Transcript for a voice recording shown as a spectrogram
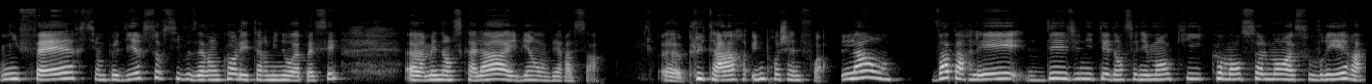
y faire, si on peut dire, sauf si vous avez encore les terminaux à passer. Euh, mais dans ce cas-là, eh bien, on verra ça euh, plus tard, une prochaine fois. Là, on va parler des unités d'enseignement qui commencent seulement à s'ouvrir.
